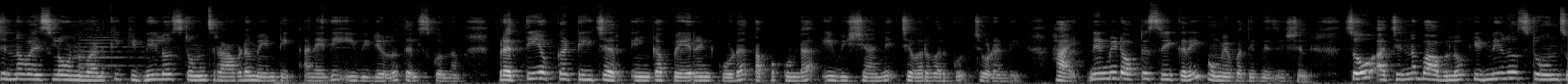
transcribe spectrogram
చిన్న వయసులో ఉన్న వాళ్ళకి కిడ్నీలో స్టోన్స్ రావడం ఏంటి అనేది ఈ వీడియోలో తెలుసుకుందాం. ప్రతి ఒక్క టీచర్ ఇంకా పేరెంట్ కూడా తప్పకుండా ఈ విషయాన్ని చివరి వరకు చూడండి. హాయ్ నేను మీ doctor Srikari homeopathy physician. So ఆ చిన్న బాబులో కిడ్నీలో స్టోన్స్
